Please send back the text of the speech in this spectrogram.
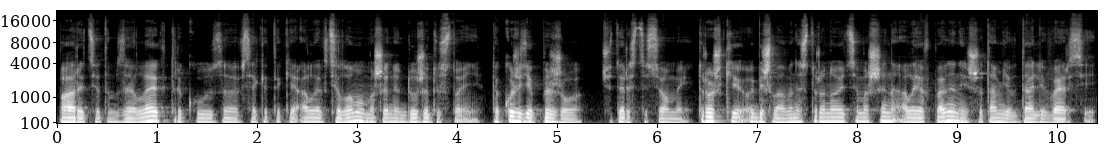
париться там за електрику, за всяке таке, але в цілому машини дуже достойні. Також є Peugeot 407. Трошки обійшла мене стороною ця машина, але я впевнений, що там є вдалі версії,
